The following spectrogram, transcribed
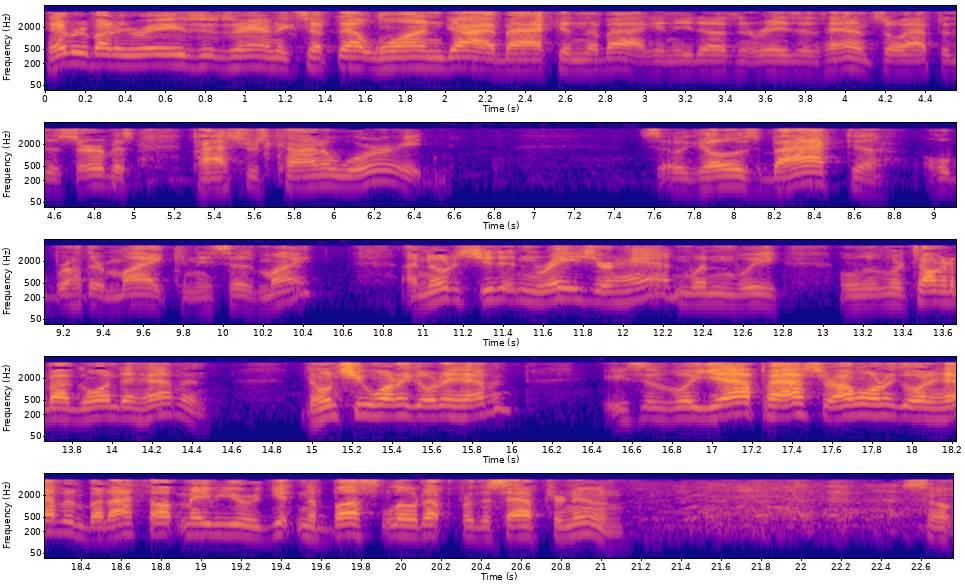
everybody raises their hand except that one guy back in the back, and he doesn't raise his hand. So after the service, pastor's kind of worried. So he goes back to old brother Mike and he says, Mike, I noticed you didn't raise your hand when we, when we were talking about going to heaven. Don't you want to go to heaven? He says, well, yeah, pastor, I want to go to heaven, but I thought maybe you were getting a bus load up for this afternoon. so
